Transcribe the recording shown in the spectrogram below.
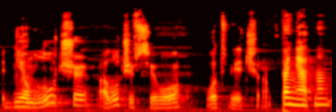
днем лучше, а лучше всего вот вечером. Понятно.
